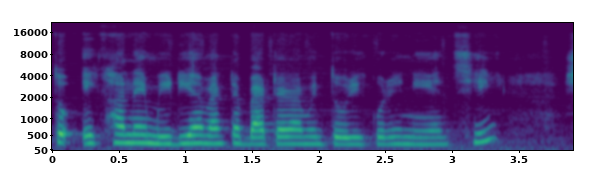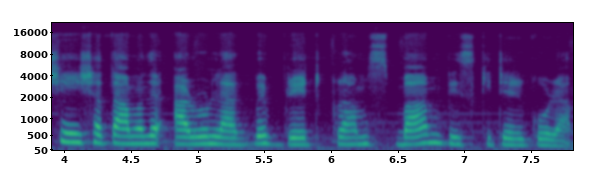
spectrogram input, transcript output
তো এখানে মিডিয়াম একটা ব্যাটার আমি তৈরি করে নিয়েছি। সেই সাথে আমাদের আরও লাগবে ব্রেড ক্রামস বা বিস্কিটের গোড়া।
